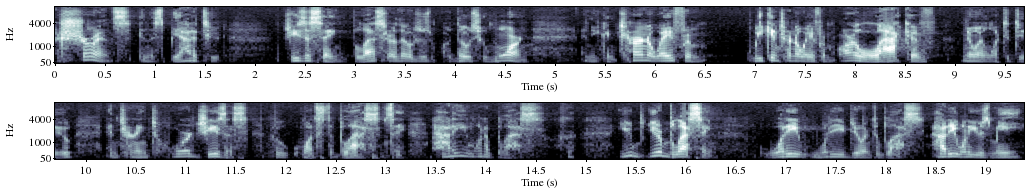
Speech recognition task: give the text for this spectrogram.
assurance in this beatitude. Jesus saying, Blessed are those, those who mourn. And you can turn away from, we can turn away from our lack of knowing what to do, and turning toward Jesus who wants to bless and say, How do you want to bless? you, you're blessing. What are, you, what are you doing to bless? How do you want to use me?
